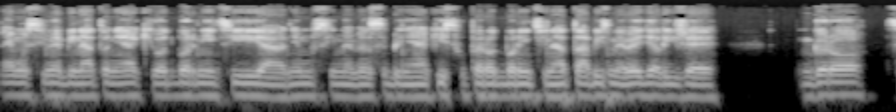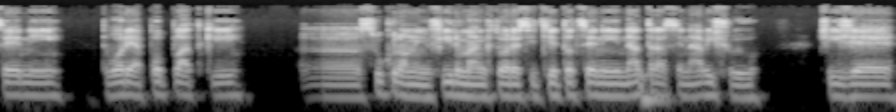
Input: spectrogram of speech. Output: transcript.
nemusíme byť na to nejakí odborníci a nemusíme byť nejakí super odborníci na to, aby sme vedeli, že gro ceny tvoria poplatky e, súkromným firmám, ktoré si tieto ceny na trase navyšujú. Čiže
